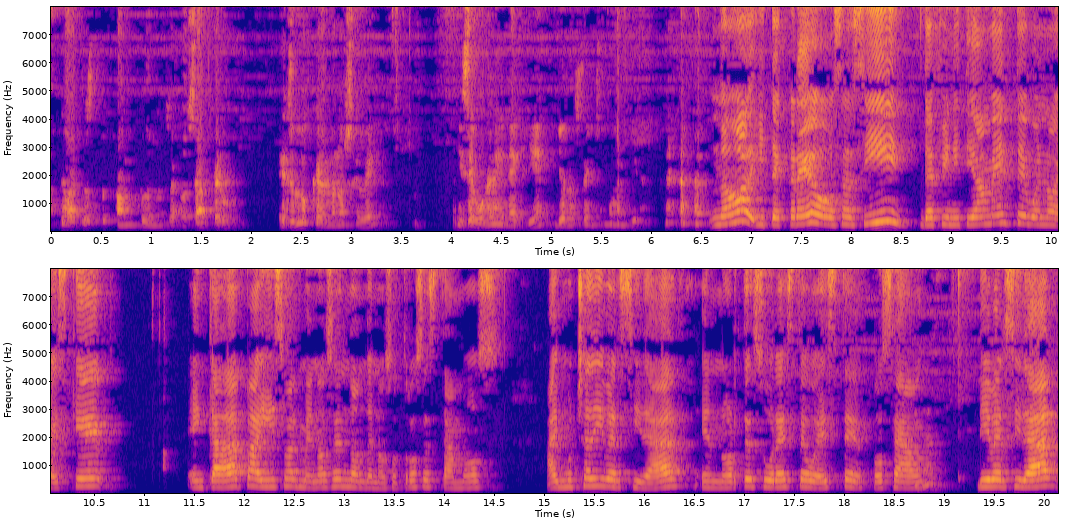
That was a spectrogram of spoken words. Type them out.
este vato es tonto, no o sea, pero eso es lo que al menos se ve. Y según el INEGI, ¿eh? yo no estoy diciendo mentiras. no, y te creo, o sea, sí, definitivamente, bueno, es que en cada país, o al menos en donde nosotros estamos, hay mucha diversidad en norte, sur, este, oeste, o sea, diversidad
